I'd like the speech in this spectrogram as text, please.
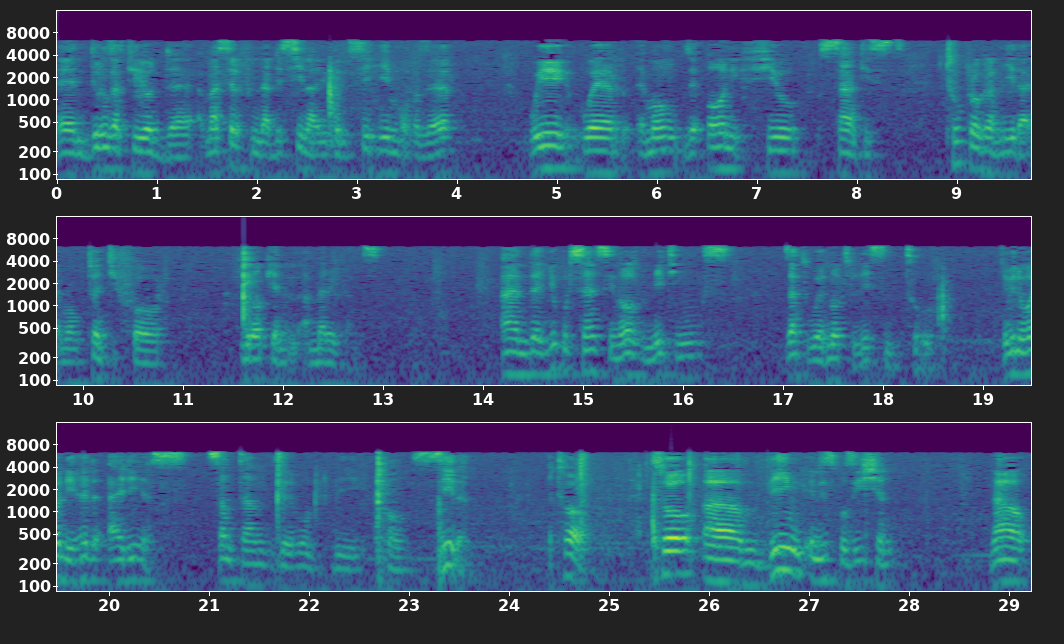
And during that period, uh, myself and Adesina, you can see him over there, we were among the only few scientists, two program leader among 24 European Americans. And uh, you could sense in all the meetings that we were not listened to. Even when you had ideas, sometimes they won't be considered at all. So, um, being in this position, now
